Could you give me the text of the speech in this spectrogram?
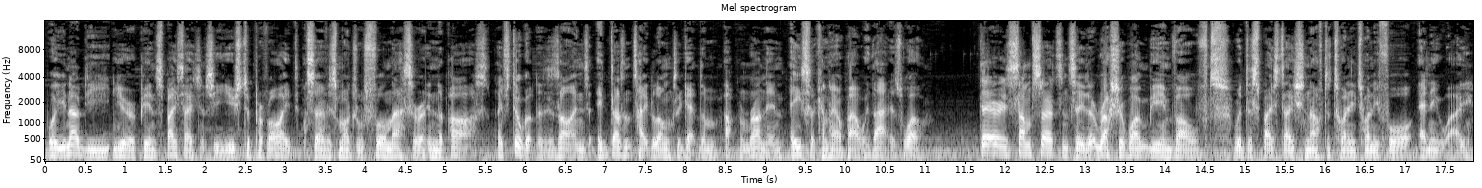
Well, you know, the European Space Agency used to provide service modules for NASA in the past. They've still got the designs. It doesn't take long to get them up and running. ESA can help out with that as well. There is some certainty that Russia won't be involved with the space station after 2024 anyway.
